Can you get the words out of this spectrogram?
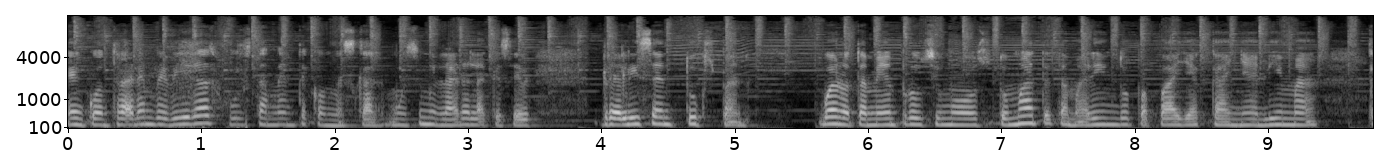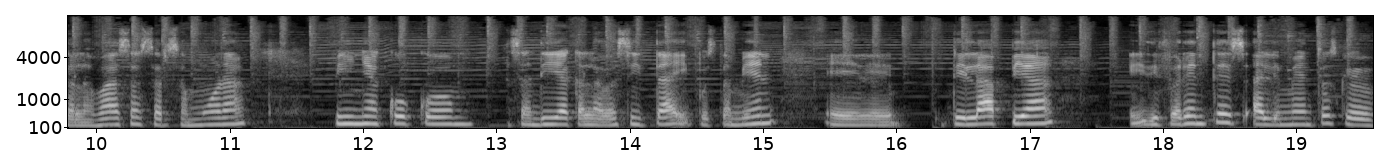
encontrar en bebidas justamente con mezcal, muy similar a la que se realiza en Tuxpan. Bueno, también producimos tomate, tamarindo, papaya, caña, lima, calabaza, zarzamora, piña, coco, sandía, calabacita y pues también eh, tilapia y diferentes alimentos que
